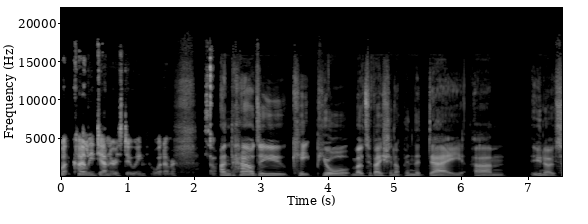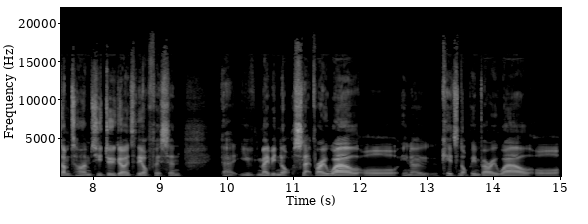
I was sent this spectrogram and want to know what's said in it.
what kylie jenner is doing or whatever so. And how do you keep your motivation up in the day? Um you know sometimes you do go into the office and uh, you've maybe not slept very well or you know kids not been very well or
